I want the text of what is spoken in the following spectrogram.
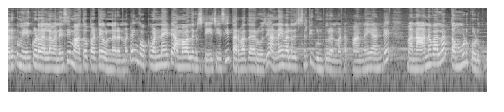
వరకు మేము కూడా వెళ్ళామనేసి మాతో పాటే ఉన్నారనమాట ఇంకా ఒక వన్ నైట్ అమ్మ వాళ్ళ దగ్గర స్టే చేసి తర్వాత రోజే అన్నయ్య వాళ్ళది వచ్చేసరికి గుంటూరు అనమాట మా అన్నయ్య అంటే మా నాన్న వాళ్ళ తమ్ముడు కొడుకు.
